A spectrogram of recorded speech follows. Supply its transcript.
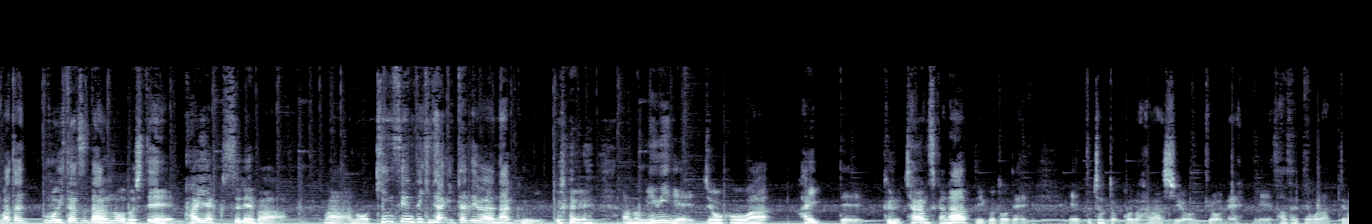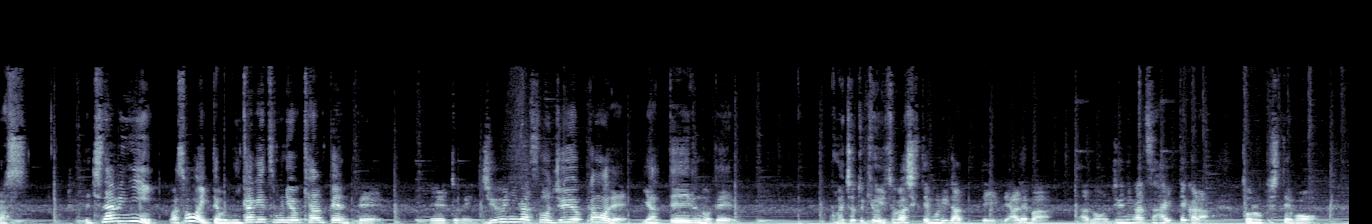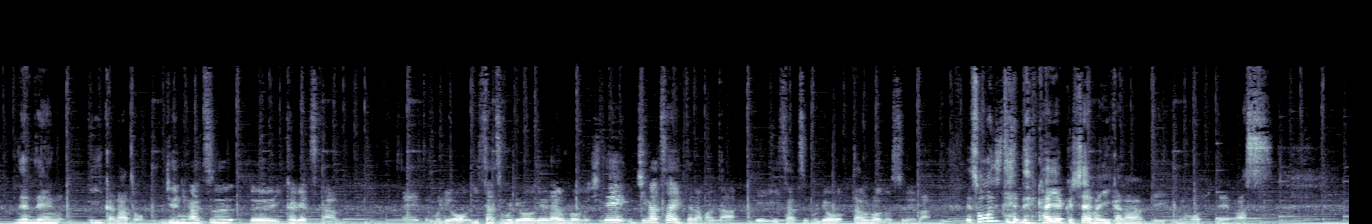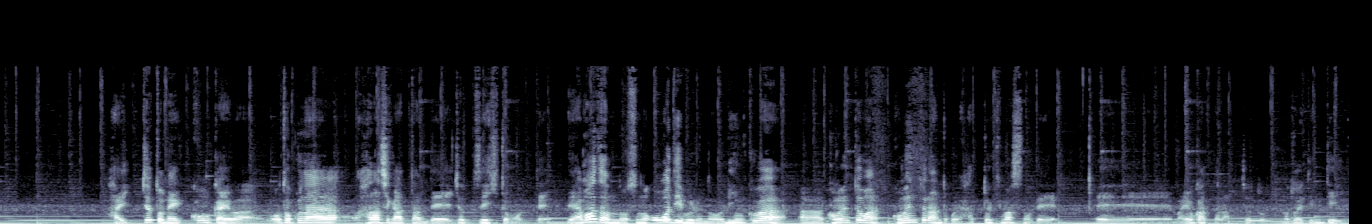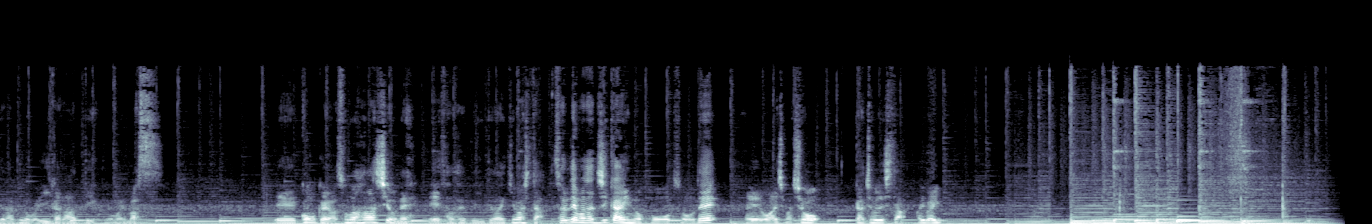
またもう一冊ダウンロードして解約すれば、まあ、あの、金銭的な痛手はなく、あの、耳で情報は入ってくるチャンスかなということで、えっと、ちょっとこの話を今日ね、えーさせてもらってます。でちなみに、まあ、そうは言っても2ヶ月無料キャンペーンって、えっとね、12月の14日までやっているので、まあ、ちょっと今日忙しくて無理だっていうんであれば、あの、12月入ってから登録しても全然いいかなと。12月1ヶ月間、えーと無料、1冊無料でダウンロードして、1月入ったらまた1冊無料ダウンロードすれば、でその時点で解約しちゃえばいいかななんていうふうに思ってます。はい。ちょっとね、今回はお得な話があったんで、ちょっとぜひと思って。で、Amazon のその Audible のリンクは、あコメント欄、コメント欄のところに貼っておきますので、えーまあ、よかったらちょっと覗いてみていただくのがいいかなっていうふうに思います。えー今回はその話をね、えーさせていただきました。それではまた次回の放送で、えお会いしましょう。ガチョウでした。バイバイ。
